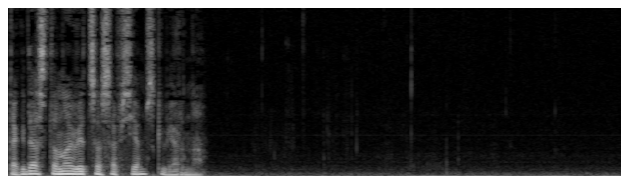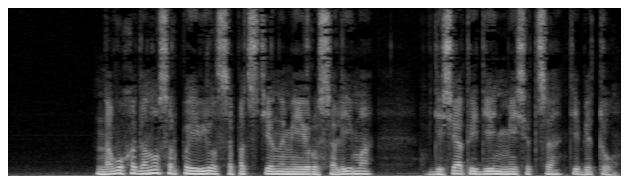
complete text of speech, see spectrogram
тогда становится совсем скверно. Навуходоносор появился под стенами Иерусалима в десятый день месяца Тибету.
